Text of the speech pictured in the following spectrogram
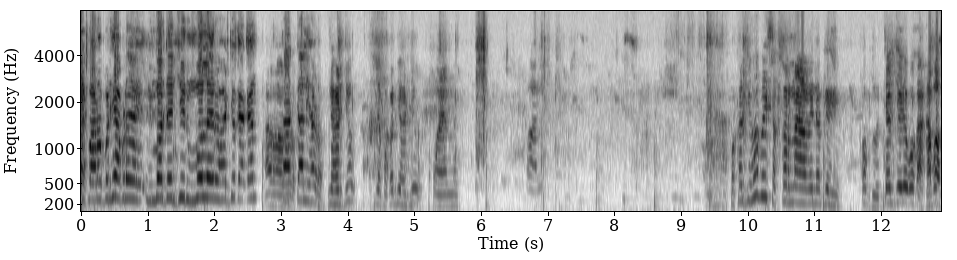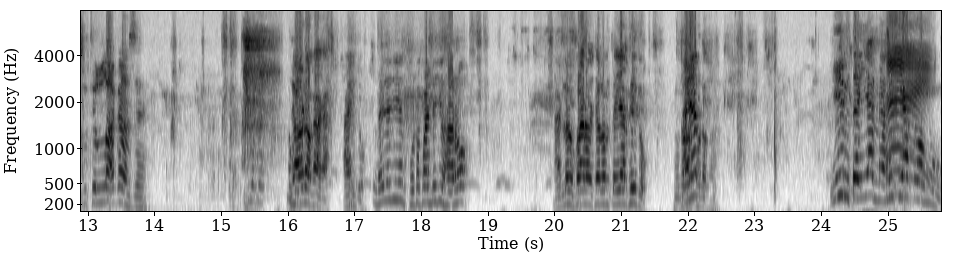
એ પાડવો પડશે આપણે ઇમરજન્સી રૂમમાં લઈ રહ્યો હટજો કાકા. તાત્કાલિક હડો હટજો એટલે પકડજો હટજો. પકડજો હો ભાઈ ચક્કર ના આવે ને કે કોક ધોચર ચડ્યો કોક કાકા પાછું છેલ્લું લાગે હશે. જાવડો કાકા આવી જો. લઈ જજો ફોટો પાડી દેજો હારો. આટલો ઊભા રહો ચલો તૈયાર થઈ દો ઈમ તૈયાર નહીં તો હું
